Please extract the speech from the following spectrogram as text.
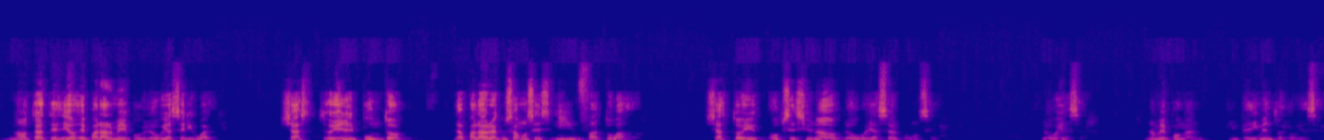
No trates Dios de pararme porque lo voy a hacer igual. Ya estoy en el punto, la palabra que usamos es infatuado. Ya estoy obsesionado, lo voy a hacer como sea. Lo voy a hacer. No me pongan impedimentos, lo voy a hacer.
